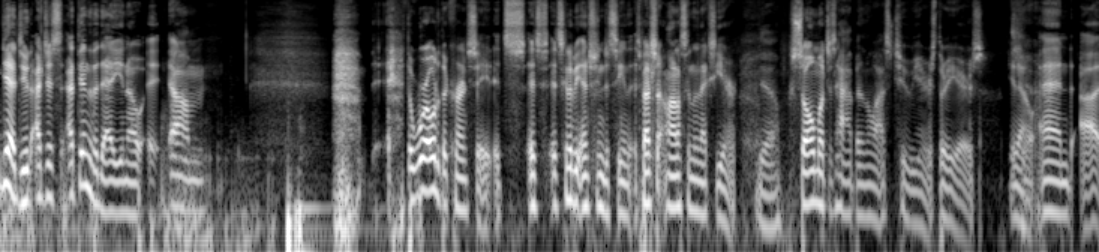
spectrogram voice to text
Yeah, dude. I just at the end of the day, you know, it, um, the world of the current state. It's it's it's going to be interesting to see, especially honestly in the next year. Yeah. So much has happened in the last two years, three years. You know, and uh,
